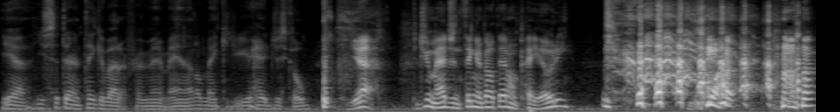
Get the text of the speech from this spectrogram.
yeah, you sit there and think about it for a minute, man. That'll make you, your head just go. Yeah. Could you imagine thinking about that on peyote?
